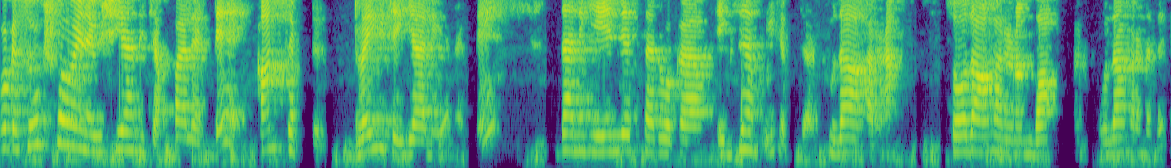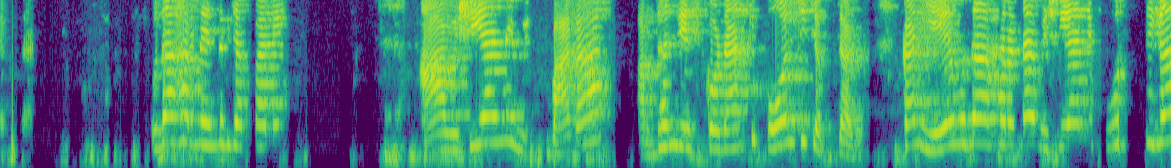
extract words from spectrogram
ఒక సూక్ష్మమైన విషయాన్ని చెప్పాలంటే కాన్సెప్ట్ డ్రైవ్ చెయ్యాలి అని అంటే దానికి ఏం చేస్తాడు? ఒక ఎగ్జాంపుల్ చెప్తాడు. ఉదాహరణ. సోదాహరణంగా ఉదాహరణతో చెప్తాడు. ఉదాహరణ ఎందుకు చెప్పాలి? ఆ విషయాన్ని బాగా అర్థం చేసుకోవడానికి పోల్చి చెప్తాడు. కానీ ఏ ఉదాహరణ విషయాన్ని పూర్తిగా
